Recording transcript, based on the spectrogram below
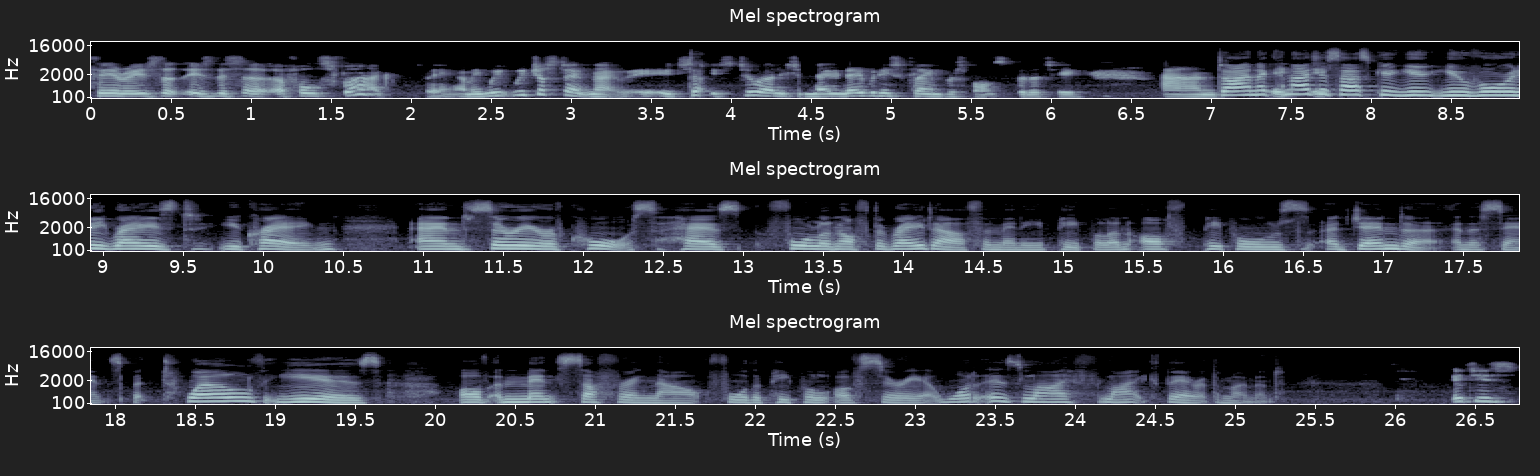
theories that is this a, a, false flag thing. I mean, we, we just don't know. It's it's too early to know. Nobody's claimed responsibility. And Diana, can it, I just it, ask you, you? You've already raised Ukraine, and Syria, of course, has fallen off the radar for many people and off people's agenda in a sense. But 12 years of immense suffering now for the people of Syria. What is life like there at the moment? It is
